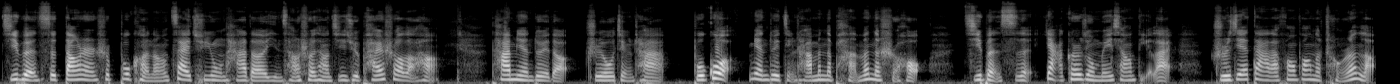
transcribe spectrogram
吉本斯当然是不可能再去用他的隐藏摄像机去拍摄了哈。他面对的只有警察。不过，面对警察们的盘问的时候，吉本斯压根儿就没想抵赖。直接大大方方地承认了，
